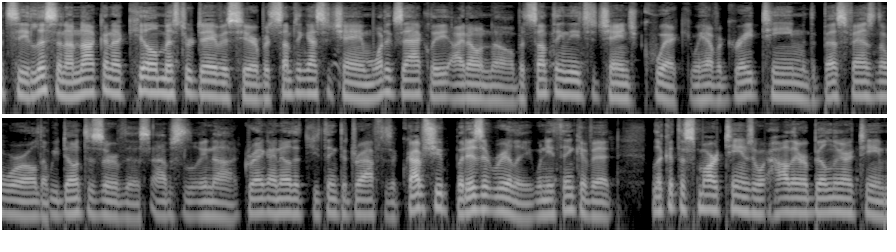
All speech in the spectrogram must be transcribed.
Let's see. Listen, I'm not going to kill Mr. Davis here, but something has to change. What exactly, I don't know. But something needs to change quick. We have a great team with the best fans in the world, and we don't deserve this. Absolutely not. Greg, I know that you think the draft is a crapshoot, but is it really? When you think of it, look at the smart teams and how they are building our team.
